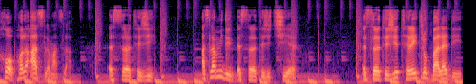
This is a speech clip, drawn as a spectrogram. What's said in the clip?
خب حالا اصل مطلب. استراتژی. اصلا می‌دونید استراتژی چیه؟ استراتژی ترید رو بلدید.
